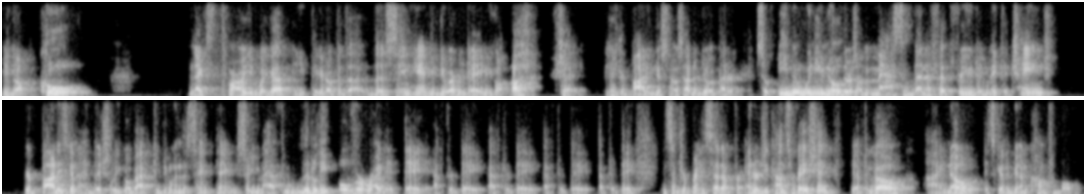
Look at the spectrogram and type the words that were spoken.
you go, cool. Next tomorrow, you'd wake up and you pick it up with the, the same hand you do every day and you go, oh, shit, because your body just knows how to do it better. So even when you know there's a massive benefit for you to make a change, your body's going to habitually go back to doing the same thing. So you have to literally override it day after day after day after day after day. And since your brain's set up for energy conservation, you have to go, I know it's going to be uncomfortable.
